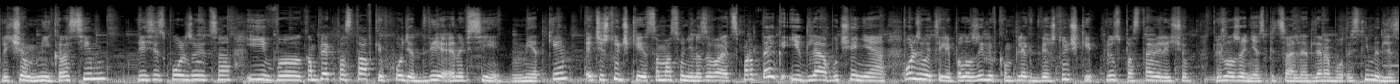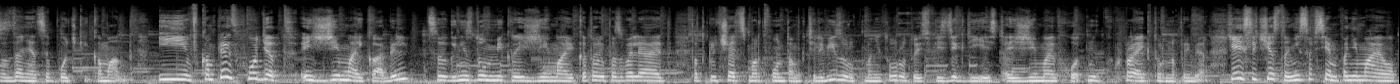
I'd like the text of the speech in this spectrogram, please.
причем микросим здесь используется. И в комплект поставки входят две NFC метки. Эти штучки сама Sony называет Smart Tag, и для обучения пользователей положили в комплект две штучки, плюс поставили еще приложение специальное для работы с ними, для создания цепочки команд. И в комплект входит HDMI кабель с гнездом микро HDMI, который позволяет подключать смартфон там к телевизору, к монитору, то есть везде, где есть HDMI вход, ну, к проектору, например. Я, если честно, не совсем понимаю,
